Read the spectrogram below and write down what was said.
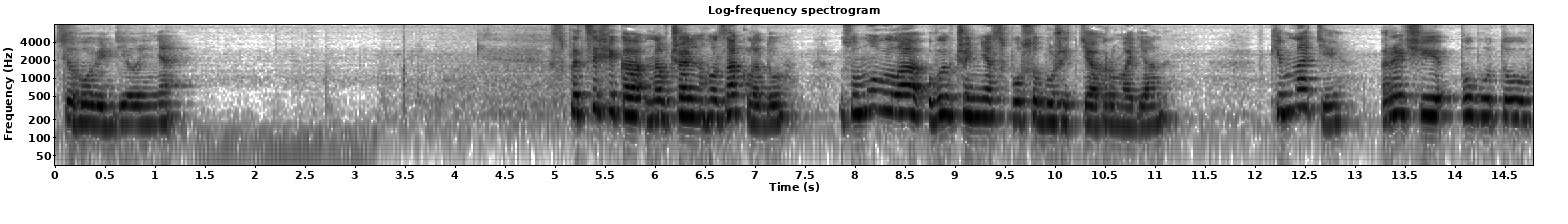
цього відділення. Специфіка навчального закладу зумовила вивчення способу життя громадян. В кімнаті речі побуту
